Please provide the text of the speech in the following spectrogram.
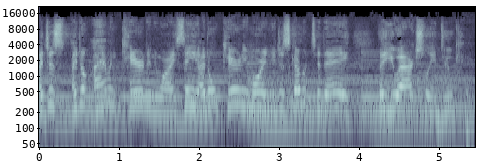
I just I don't I haven't cared anymore. I say I don't care anymore and you discover today that you actually do care.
